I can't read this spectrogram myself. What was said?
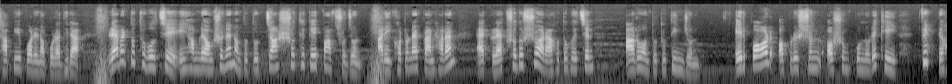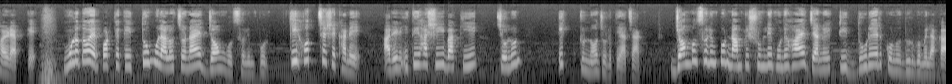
ঝাঁপিয়ে পড়েন অপরাধীরা। র্যাবের তথ্য বলছে, এই হামলায় অংশ নেন অন্তত চারশো থেকে পাঁচশো জন। আর এই ঘটনায় প্রাণ হারান এক র্যাব সদস্য আর আহত হয়েছেন আরও অন্তত তিনজন। এরপর অপারেশন অসম্পূর্ণ রেখেই ফিরতে হয় র্যাবকে। মূলত এরপর থেকেই তুমুল আলোচনায় জঙ্গল সলিমপুর। কি হচ্ছে সেখানে? আর এর ইতিহাসই বা কি? চলুন একটু নজরে দেওয়া যাক। জঙ্গল সলিমপুর নামটি শুনলে মনে হয় যেন একটি দূরের কোনো দুর্গম এলাকা।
